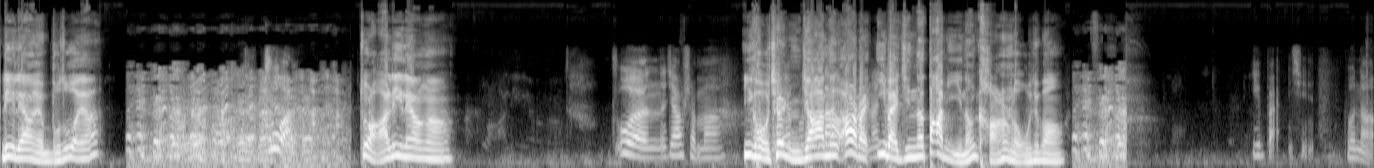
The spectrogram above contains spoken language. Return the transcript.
力量也不做呀。做。做啥力量啊？做那叫什么？一口气你家那二百一百斤的大米能扛上楼去不？一百斤不能。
